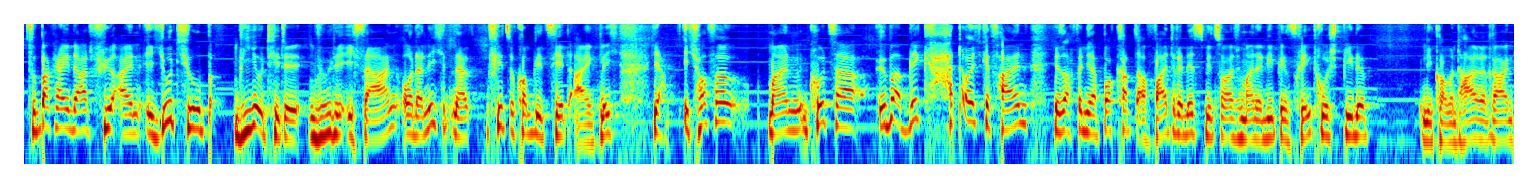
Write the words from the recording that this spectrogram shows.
Super Kandidat für einen YouTube-Videotitel, würde ich sagen. Oder nicht? Na, viel zu kompliziert eigentlich. Ja, ich hoffe, mein kurzer Überblick hat euch gefallen. Wie gesagt, wenn ihr Bock habt auf weitere Listen, wie zum Beispiel meine Lieblings-Retro-Spiele, in die Kommentare rein.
